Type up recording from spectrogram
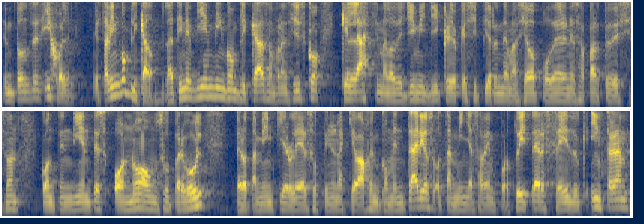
Entonces, híjole, está bien complicado. La tiene bien, bien complicada San Francisco. Qué lástima lo de Jimmy G. Creo que sí pierden demasiado poder en esa parte de si son contendientes o no a un Super Bowl. Pero también quiero leer su opinión aquí abajo en comentarios o también ya saben por Twitter, Facebook, Instagram.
